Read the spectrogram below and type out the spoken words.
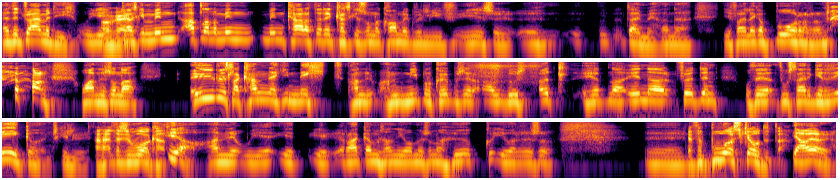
Þetta er dramedy og ég, Ok. kannski minn, allan að minn, minn karakter er kannski svona comic relief í þessu uh, dæmi, þannig að ég fæ leika boraran hann, og hann er svona auðvitað kann ekki neitt hann, er- hann er nýbúin að kaupa sér all, þú veist, öll hérna innar fötin og þegar, þú veist það er ekki reik á þeim skilur við Hann heldur þessi vokall. Já, hann er, og ég, ég, ég raka mig þannig, ég var með svona hög, ég var þessu uh, Er það búið að skjóta þetta? Já, já, já,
